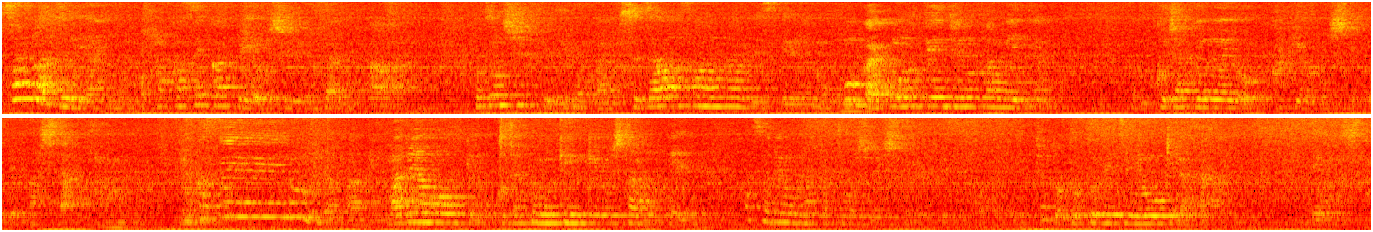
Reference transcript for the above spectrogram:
3月にあの博士課程を修了された保存出府日本画の須沢さんなんですけれども、今回この展示のためにクジャクの絵を描き下ろしてくれました。博士論文だった丸山王家のクジャクの研究をしたので、それをまた踏襲しているということで、ちょっと特別に大きな作品出ました。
